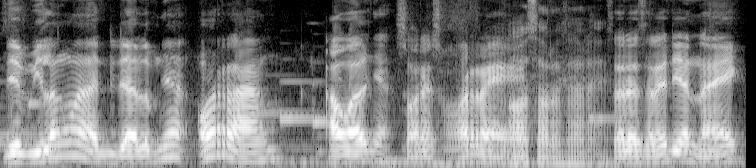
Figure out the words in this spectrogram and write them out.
Dia bilang mah di dalamnya orang. Awalnya sore-sore. Oh, sore-sore. Sore-sore dia naik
